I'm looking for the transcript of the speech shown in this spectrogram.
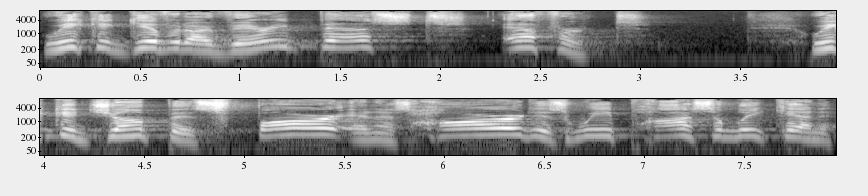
We could give it our very best effort. We could jump as far and as hard as we possibly can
